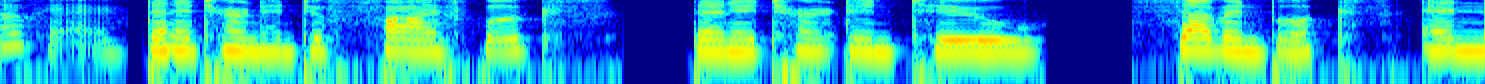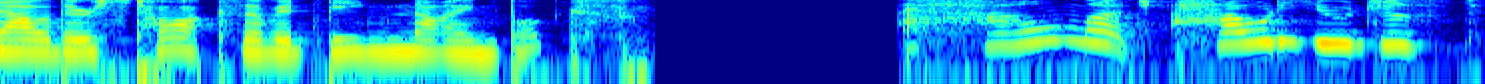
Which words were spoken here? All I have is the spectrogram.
okay? Then it turned into five books. Then it turned into seven books, and now there's talks of it being nine books. How much? How do you just?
